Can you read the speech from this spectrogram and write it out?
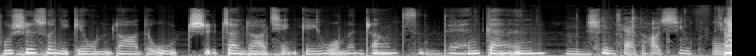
不是说你给我们多少的物质，赚、嗯、多少钱给我们这样子，嗯、对，很感恩，嗯，听起来都好幸福啊、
